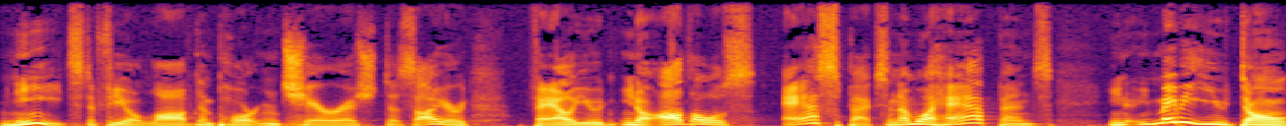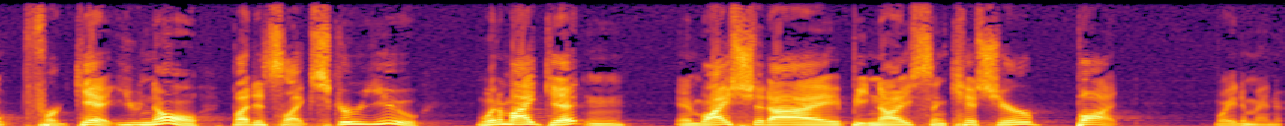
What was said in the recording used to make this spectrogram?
needs to feel loved, important, cherished, desired, valued, you know, all those aspects. And then what happens, you know, maybe you don't forget, you know, but it's like, screw you. What am I getting? And why should I be nice and kiss your butt? Wait a minute.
